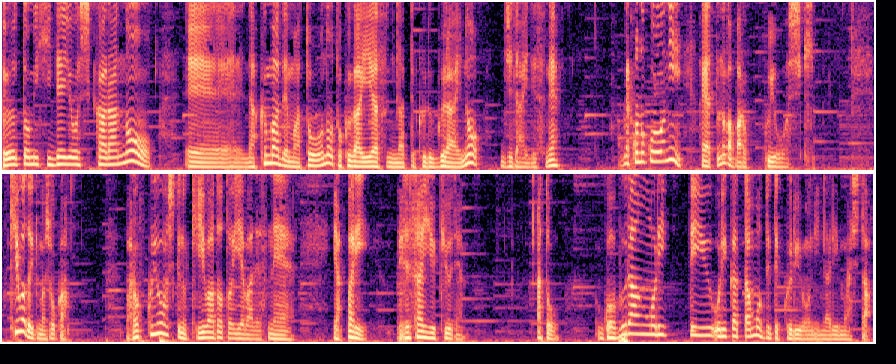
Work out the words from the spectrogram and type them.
豊臣秀吉からの、えー泣くまで待とうの徳川家康になってくるぐらいの時代ですね。でこの頃に流行ったのがバロック様式。キーワードいきましょうか。バロック様式のキーワードといえばですね、やっぱりベルサイユ宮殿。あと、ゴブラン織りっていう織り方も出てくるようになりました。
